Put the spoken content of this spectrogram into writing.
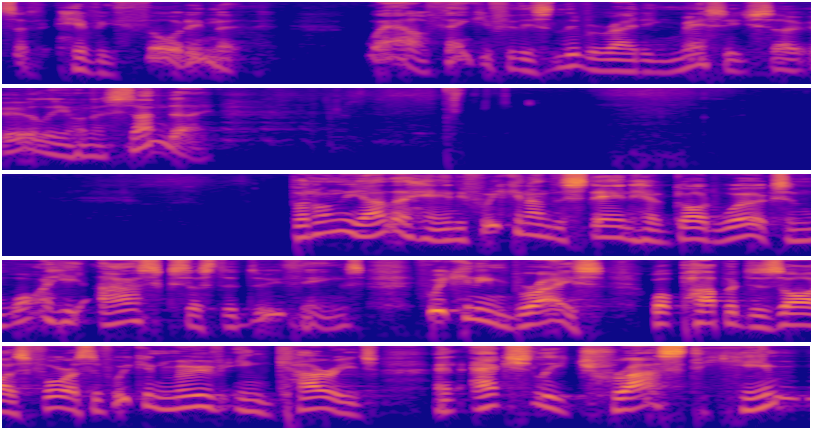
It's a heavy thought, isn't it? Wow, thank you for this liberating message so early on a Sunday. But on the other hand, if we can understand how God works and why He asks us to do things, if we can embrace what Papa desires for us, if we can move in courage and actually trust Him,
